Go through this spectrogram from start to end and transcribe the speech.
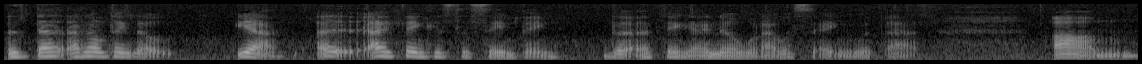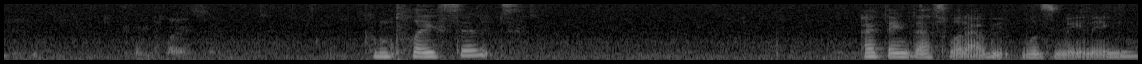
That I don't think that. Yeah, I, I think it's the same thing. The, I think I know what I was saying with that. Um, complacent. Complacent. I think that's what I was meaning.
